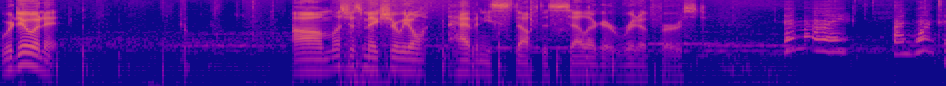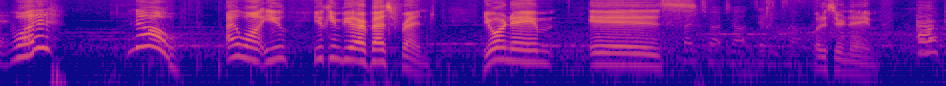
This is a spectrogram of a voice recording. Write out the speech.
We're doing it. Um, let's just make sure we don't have any stuff to sell or get rid of first. Am I unwanted? What? No! I want you. You can be our best friend. Your name is... What is your name? Out,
